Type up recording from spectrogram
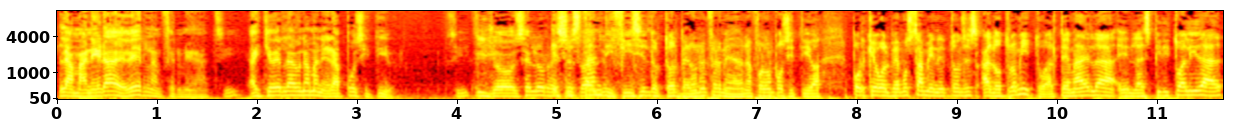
la manera de ver la enfermedad. ¿sí? Hay que verla de una manera positiva. ¿sí? Y yo se lo Eso es tan difícil, doctor, ver una enfermedad de una forma positiva, porque volvemos también entonces al otro mito, al tema de la, en la espiritualidad,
